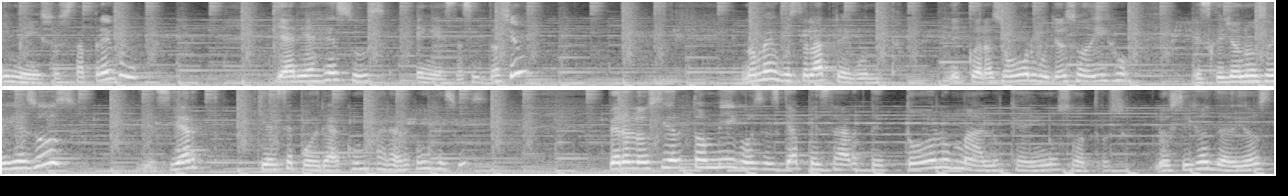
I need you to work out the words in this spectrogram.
y me hizo esta pregunta. ¿Qué haría Jesús en esta situación? No me gustó la pregunta. Mi corazón orgulloso dijo, es que yo no soy Jesús. Y es cierto, ¿quién se podría comparar con Jesús? Pero lo cierto, amigos, es que a pesar de todo lo malo que hay en nosotros, los hijos de Dios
